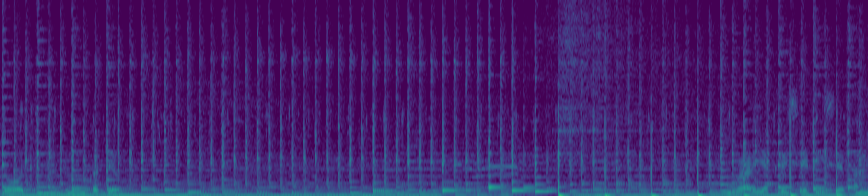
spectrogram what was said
જુઓ તમે ઝૂમ કરી દેવું વાળી આપણી સેટી છે પણ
